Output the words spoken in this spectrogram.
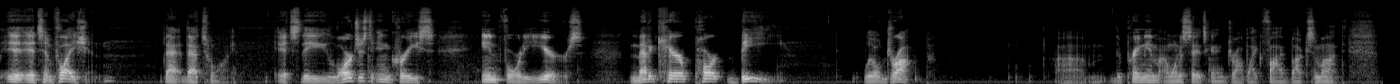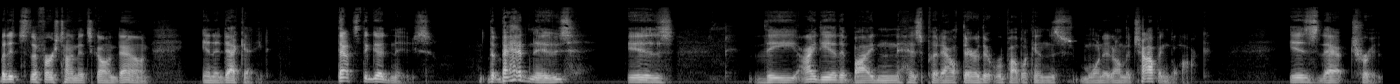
it's inflation. That, that's why. It's the largest increase in 40 years. Medicare Part B will drop. Um, the premium, I want to say it's going to drop like five bucks a month, but it's the first time it's gone down in a decade. That's the good news. The bad news is the idea that Biden has put out there that Republicans wanted on the chopping block. Is that true?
